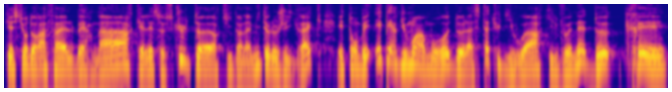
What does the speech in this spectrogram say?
Question de Raphaël Bernard. Quel est ce sculpteur qui dans la mythologie grecque est tombé éperdument amoureux de la statue d'ivoire qu'il venait de créer.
